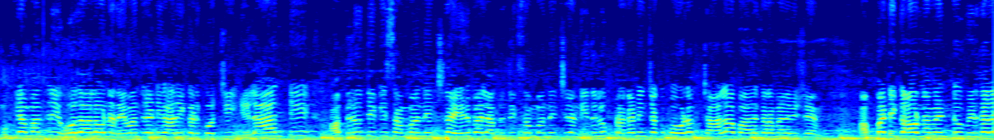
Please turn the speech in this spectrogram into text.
ముఖ్యమంత్రి హోదాలో ఉన్న రేవంత్ రెడ్డి గారు ఇక్కడికి వచ్చి ఎలాంటి అభివృద్ధికి సంబంధించిన ఏడుపాయల అభివృద్ధికి సంబంధించిన నిధులు ప్రకటించకపోవడం చాలా బాధాకరమైన విషయం. అప్పటి గవర్నమెంట్ విడుదల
